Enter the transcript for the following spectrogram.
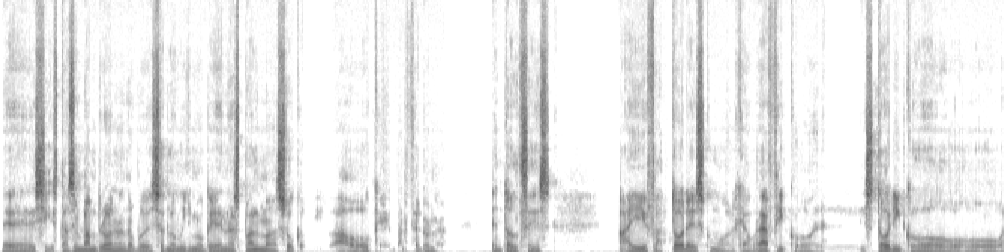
eh, si estás en Pamplona, no puede ser lo mismo que en Las Palmas o que en Bilbao o que en Barcelona. Entonces, hay factores como el geográfico, el histórico,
